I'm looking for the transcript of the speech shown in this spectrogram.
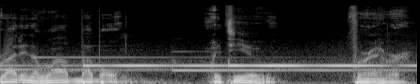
riding the wild bubble with you forever.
